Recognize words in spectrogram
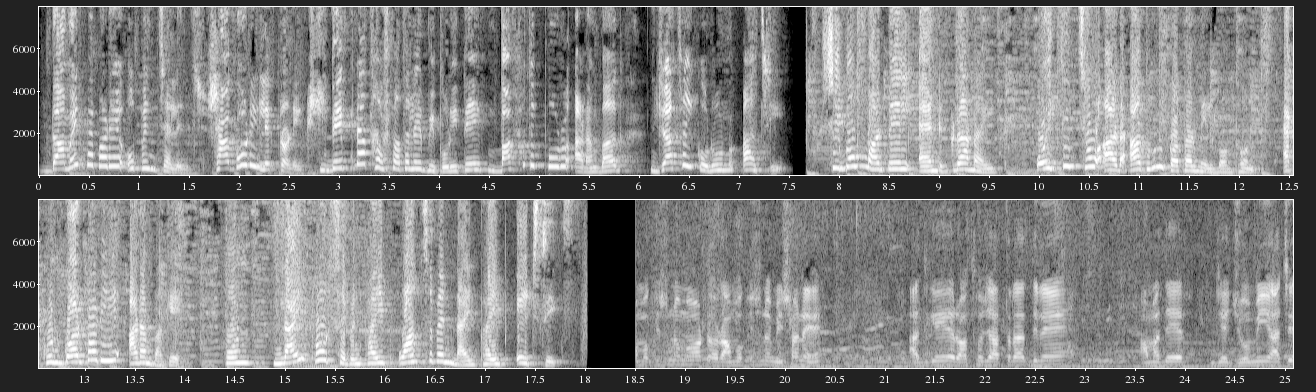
দামের ব্যাপারে open challenge Sagar electronics Debnath হাসপাতালের বিপরীতে বাসুদেবপুর, আরামবাগ, যাচাই করুন আজই। শিবম মার্বেল অ্যান্ড গ্রানাইট ঐতিহ্য আর আধুনিকতার মেলবন্ধন। এখন গড়বাড়ি, আরামবাগে। Phone nine four seven five one seven nine five eight six. Ramakrishna Math ও রামকৃষ্ণ মিশনে আজকে রথযাত্রার দিনে আমাদের যে জমি আছে,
